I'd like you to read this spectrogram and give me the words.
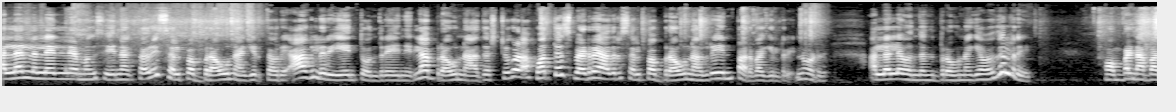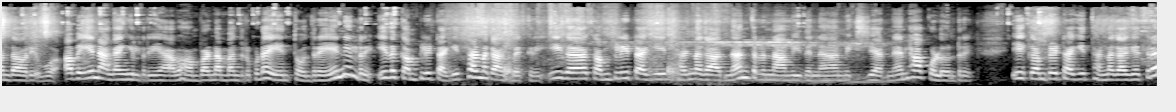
ಅಲ್ಲಲ್ಲಲ್ಲಿ ನಮಗೆ ಏನಾಗ್ತಾವೆ ರೀ ಸ್ವಲ್ಪ ಬ್ರೌನ್ ಆಗಿರ್ತಾವೆ ರೀ ಆಗಲಿ ರೀ, ಏನು ತೊಂದರೆ ಏನಿಲ್ಲ. ಬ್ರೌನ್ ಆದಷ್ಟು ಹೊತ್ತಿಸ್ಬೇಡ್ರಿ, ಆದ್ರೆ ಸ್ವಲ್ಪ ಬ್ರೌನ್ ಆದರೂ ಏನು ಪರವಾಗಿಲ್ಲ ರೀ ನೋಡಿರಿ. ಅಲ್ಲಲ್ಲೇ ಒಂದೊಂದು ಬ್ರೌನ್ ಆಗ್ಯಾವದಿಲ್ಲ ರೀ ಹೊಂಬಣ್ಣ ಬಂದವ್ರಿ ಇವು. ಅವು ಏನು ಆಗಂಗಿಲ್ಲ ರೀ ಅವು ಹೊಂಬಣ್ಣ ಬಂದರೂ ಕೂಡ ಏನು ತೊಂದರೆ ಏನಿಲ್ಲ ರೀ ಇದು ಕಂಪ್ಲೀಟಾಗಿ ತಣ್ಣಗಾಗ್ಬೇಕು ರೀ ಈಗ ಕಂಪ್ಲೀಟಾಗಿ ತಣ್ಣಗಾದ ನಂತರ ನಾವು ಇದನ್ನು ಮಿಕ್ಸಿ ಜಾರ್ನಲ್ಲಿ ಹಾಕೊಳ್ಳೋಣ ರೀ ಈಗ ಕಂಪ್ಲೀಟಾಗಿ ತಣ್ಣಗಾಗೈತ್ರ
